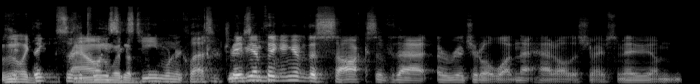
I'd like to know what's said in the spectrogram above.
Wasn't it I like think, so the brown with a 2016 Winter Classic jersey. maybe I'm thinking of the socks of that original one that had all the stripes. Maybe I'm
